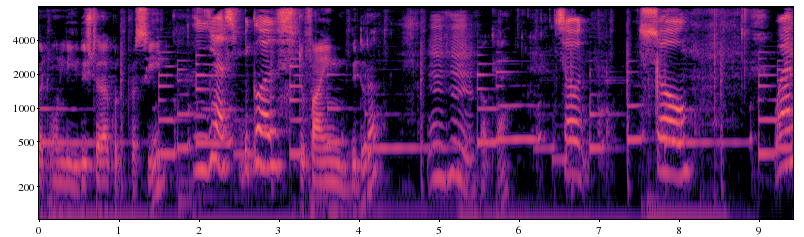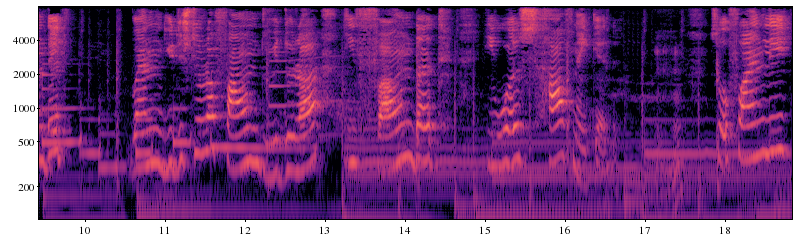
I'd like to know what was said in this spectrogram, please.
but only Yudhishthira could proceed yes, because. to find Vidura? hmm Okay. So, so when they, when Yudhishthira found Vidura, he found that he was half naked. Mhm. So finally,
